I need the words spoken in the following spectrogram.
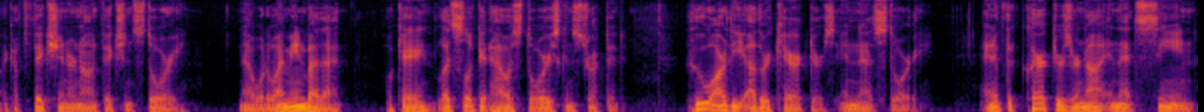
like a fiction or nonfiction story. Now, what do I mean by that? Okay, let's look at how a story is constructed. Who are the other characters in that story? And if the characters are not in that scene,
